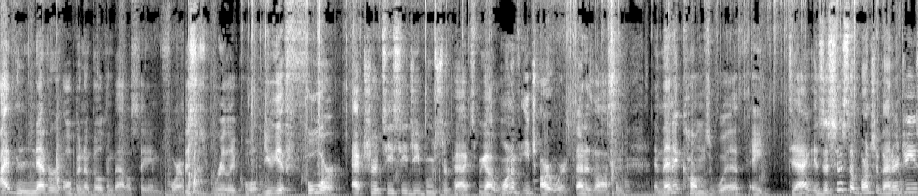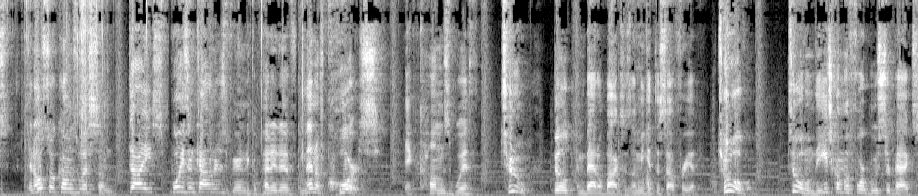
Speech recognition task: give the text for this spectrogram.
I've never opened a build and battle stadium before. This is really cool. You get four extra TCG booster packs. We got one of each artwork. That is awesome. And then it comes with a deck. Is this just a bunch of energies? It also comes with some dice, poison counters if you're into competitive. And then of course, it comes with two build and battle boxes. Let me get this out for you. Two of them. Two of them. They each come with four booster packs.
